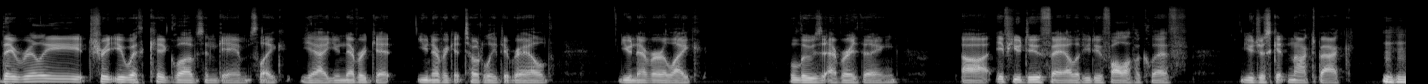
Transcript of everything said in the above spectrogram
they really treat you with kid gloves in games. Like, yeah, you never get you never get totally derailed. You never like lose everything. Uh, if you do fail, if you do fall off a cliff, you just get knocked back hmm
